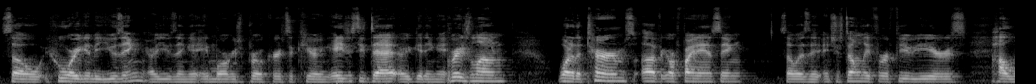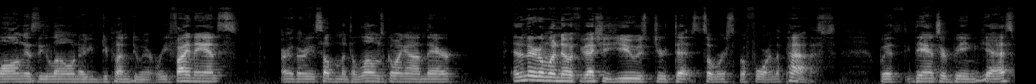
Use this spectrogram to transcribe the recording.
So, who are you going to be using? Are you using a mortgage broker securing agency debt? Are you getting a bridge loan? What are the terms of your financing? So, is it interest only for a few years? How long is the loan? Are you, do you plan on doing a refinance? Are there any supplemental loans going on there? And then they're going to want to know if you've actually used your debt source before in the past, with the answer being yes,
